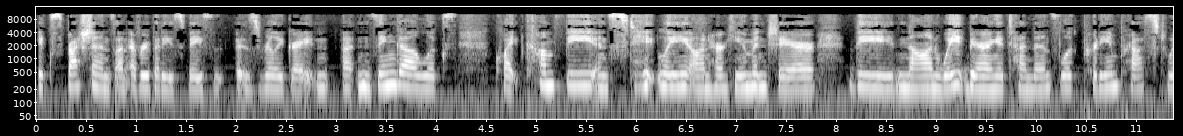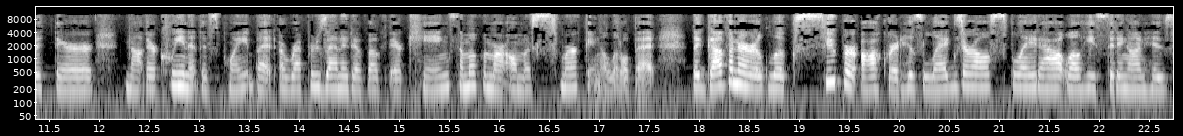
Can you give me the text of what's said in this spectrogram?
expressions on everybody's face is really great. Uh, Nzinga looks quite comfy and stately on her human chair. The non-weight bearing attendants look pretty impressed with their, not their queen at this point, but a representative of their king. Some of them are almost smirking a little bit. The governor looks super awkward. His legs are all splayed out while he's sitting on his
